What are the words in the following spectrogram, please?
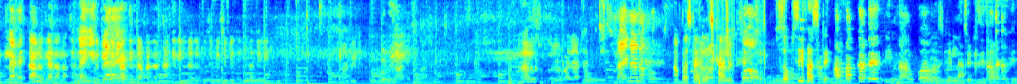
उगला है। डाल उगला डाल नहीं उगला है। साथी ना पता साथी नहीं नज़र पीछे पीछे भी देखना देने नालो सुंदर बाज़ार नहीं नहीं ना अब बस पहला खा लेते हैं। सब्ज़ी फ़र्स्ट है। अपक का दे तीन दाल को। बिस्मिल्लाह। चटनी डाल दे।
